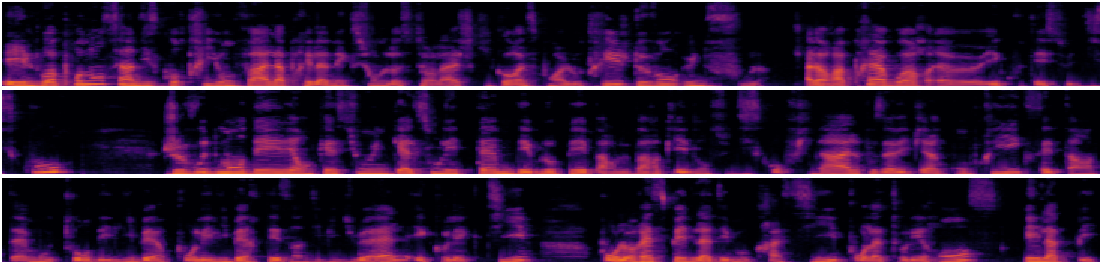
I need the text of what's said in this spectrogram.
et il doit prononcer un discours triomphal après l'annexion de l'Osterlage, qui correspond à l'Autriche, devant une foule. Alors, après avoir euh, écouté ce discours, je vous demandais en question une quels sont les thèmes développés par le Barbier dans ce discours final. Vous avez bien compris que c'est un thème autour des pour les libertés individuelles et collectives, pour le respect de la démocratie, pour la tolérance et la paix.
